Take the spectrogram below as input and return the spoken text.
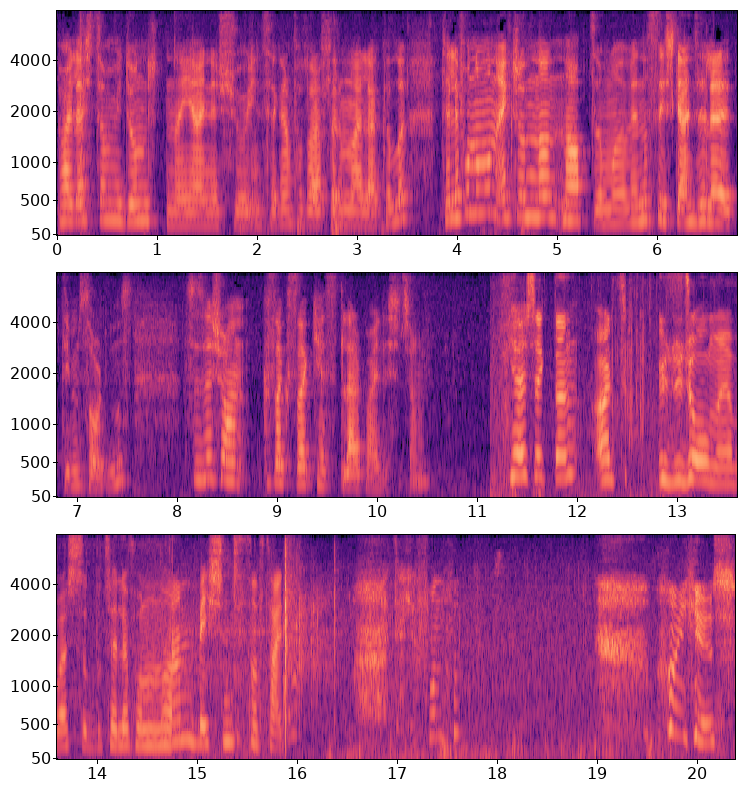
paylaştığım videonun üstüne yani şu Instagram fotoğraflarımla alakalı telefonumun ekranından ne yaptığımı ve nasıl işkenceler ettiğimi sordunuz. Size şu an kısa kısa kesitler paylaşacağım. Gerçekten artık üzücü olmaya başladı telefonuna. Ben 5. sınıftaydım. Telefonum. Hayır.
